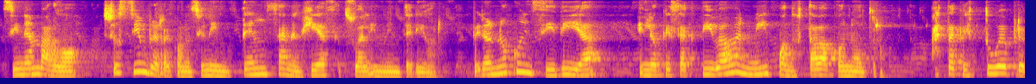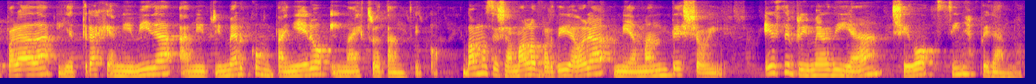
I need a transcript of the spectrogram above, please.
Sin embargo, yo siempre reconocí una intensa energía sexual en mi interior, pero no coincidía en lo que se activaba en mí cuando estaba con otro hasta que estuve preparada y atraje a mi vida a mi primer compañero y maestro tántrico. Vamos a llamarlo a partir de ahora mi amante Joey. Ese primer día llegó sin esperarlo.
